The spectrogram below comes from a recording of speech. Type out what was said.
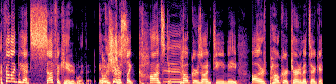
I felt like we got suffocated with it. It Oh, was sure. just like constant eh. poker's on TV. Oh, there's poker tournaments. Okay,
